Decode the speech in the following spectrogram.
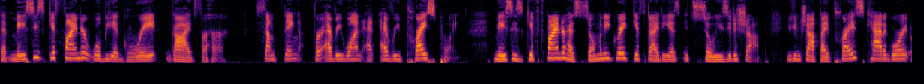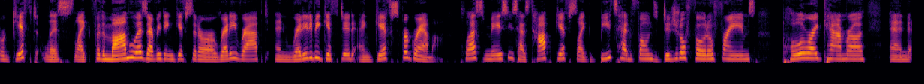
that Macy's Gift Finder will be a great guide for her. Something for everyone at every price point. Macy's Gift Finder has so many great gift ideas, it's so easy to shop. You can shop by price, category, or gift lists, like for the mom who has everything, gifts that are already wrapped and ready to be gifted, and gifts for grandma. Plus, Macy's has top gifts like Beats headphones, digital photo frames, Polaroid camera, and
